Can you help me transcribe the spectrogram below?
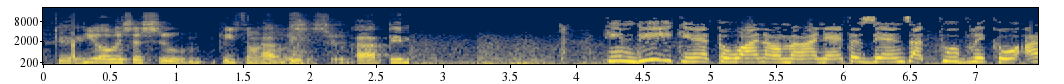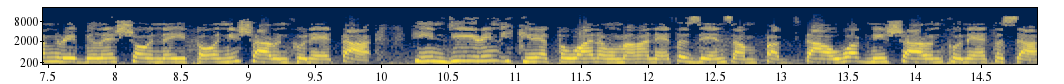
Okay. you always assume. Please don't Happy. always assume. Happy Hindi ikinatuwa ng mga netizens at publiko ang revelasyon na ito ni Sharon Cuneta. Hindi rin ikinatuwa ng mga netizens ang pagtawag ni Sharon Cuneta sa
